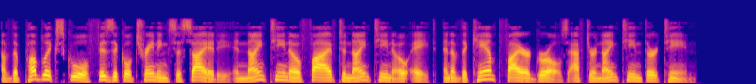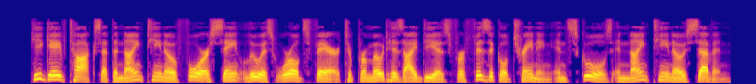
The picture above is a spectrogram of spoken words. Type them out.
of the Public School Physical Training Society in 1905–1908, and of the Camp Fire Girls after 1913. He gave talks at the 1904 St. Louis World's Fair to promote his ideas for physical training in schools in 1907.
